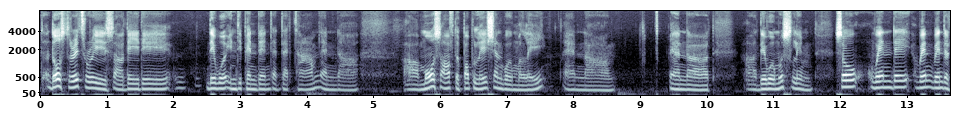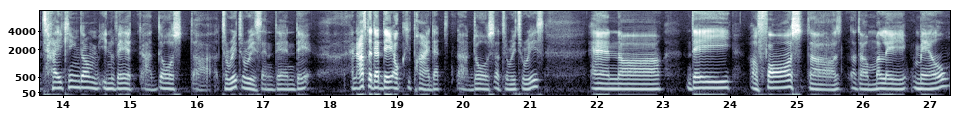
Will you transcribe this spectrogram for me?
th- those territories uh, they they they were independent at that time and uh, uh, most of the population were Malay and uh, and uh, uh, they were Muslim. So when they when when the Thai kingdom invade uh, those uh, territories and then they and after that they occupy that uh, those uh, territories and uh, they uh, force the the Malay male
